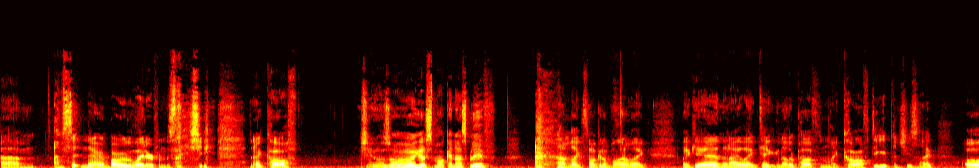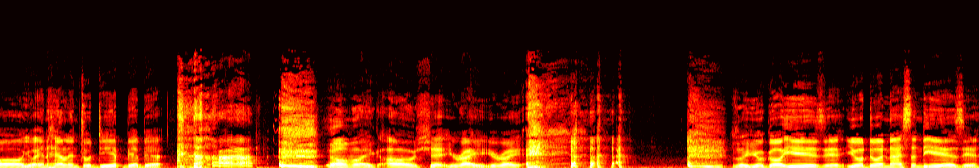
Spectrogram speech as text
um, I'm sitting there and borrowed a lighter from this lady, and I cough. She goes, "Oh, you're smoking a spliff?" I'm like smoking a blunt. I'm like, like yeah. And then I like take another puff and like cough deep, and she's like, "Oh, you're inhaling too deep, baby." I'm like, "Oh shit, you're right. You're right." So you go easy. You're doing nice and easy.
